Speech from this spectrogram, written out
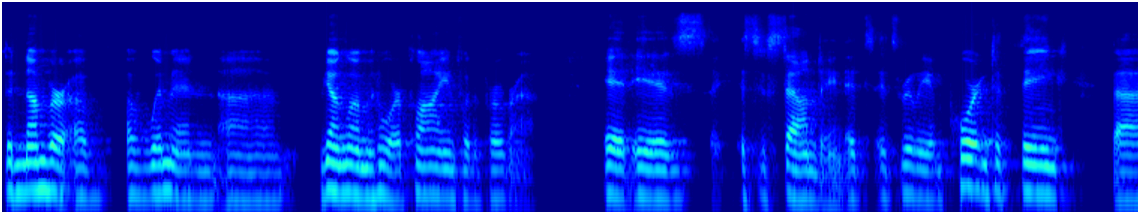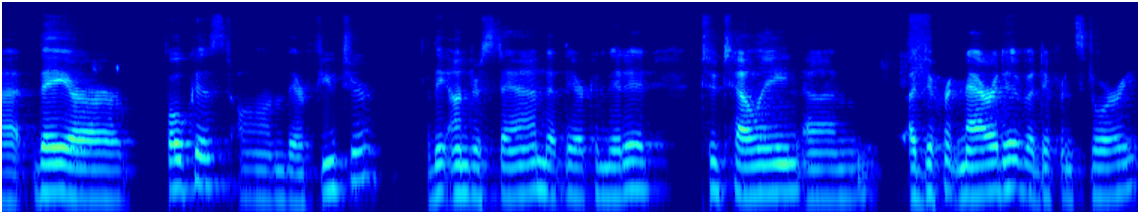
the number of, of women, um, young women who are applying for the program, it is it's astounding. It's it's really important to think that they are focused on their future. They understand that they're committed to telling um, a different narrative, a different story.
